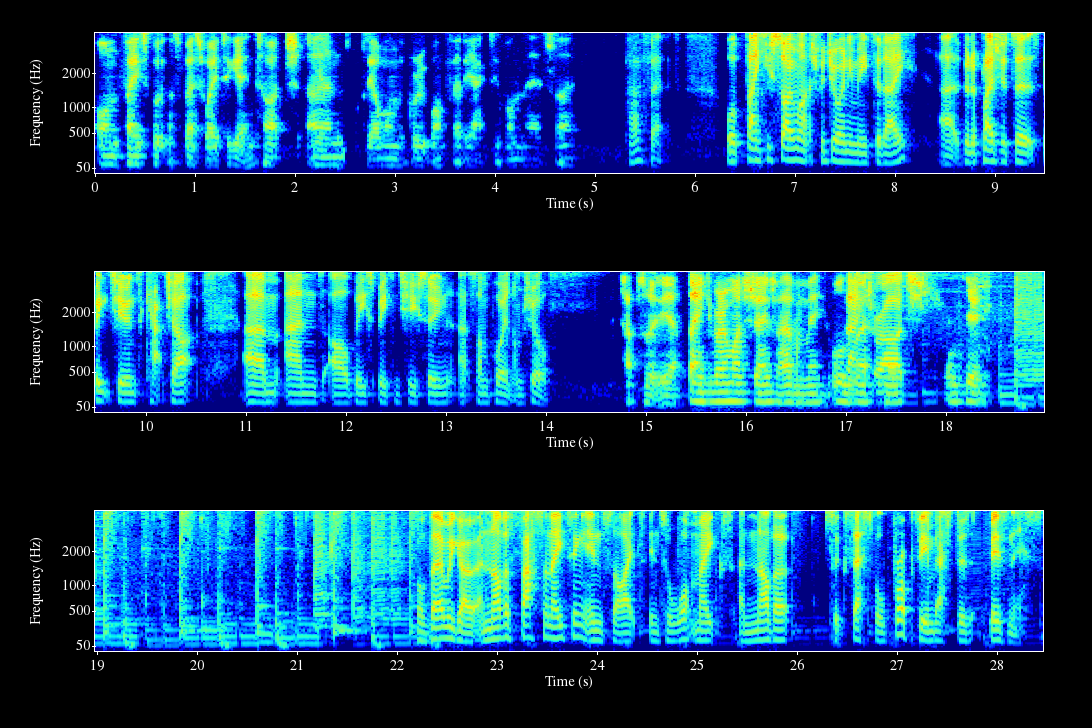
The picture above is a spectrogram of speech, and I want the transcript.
on Facebook. That's the best way to get in touch. And obviously, I'm on the group. I'm fairly active on there. So perfect. Well, thank you so much for joining me today. Uh, it's been a pleasure to speak to you and to catch up. Um, and I'll be speaking to you soon at some point, I'm sure. Absolutely. Yeah. Thank you very much, James, for having me. All the Thanks, best. Raj. Thank you. Well, there we go. Another fascinating insight into what makes another successful property investor's business.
